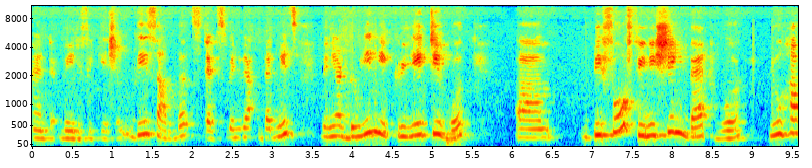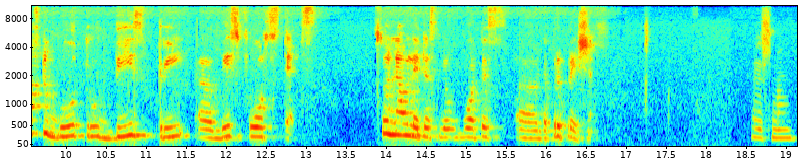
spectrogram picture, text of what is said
and verification. These are the steps. When we are, that means when you are doing a creative work, um, before finishing that work, you have to go through these three, uh, these four steps. So now let us look what is uh, the preparation. Yes, ma'am.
